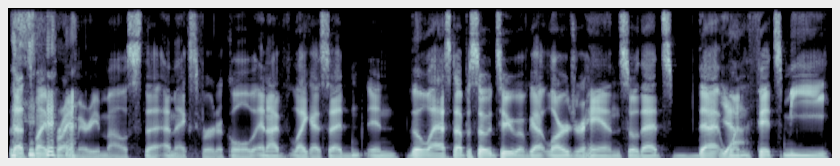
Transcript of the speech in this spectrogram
that's my primary mouse, the MX Vertical, and I've like I said in the last episode too, I've got larger hands, so that's that Yeah. one fits me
